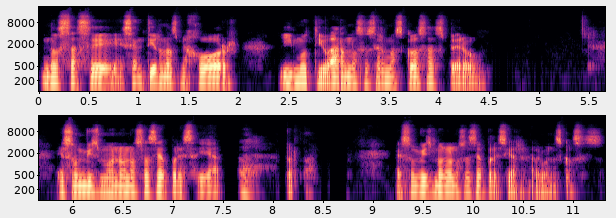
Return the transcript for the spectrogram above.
nos hace sentirnos mejor y motivarnos a hacer más cosas, pero eso mismo no nos hace apreciar, ah, perdón, eso mismo no nos hace apreciar algunas cosas.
